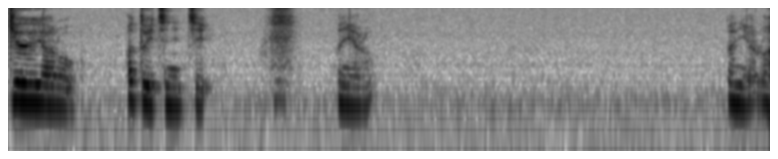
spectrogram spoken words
級やろう。あと1日。何やろう。何やろ。う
